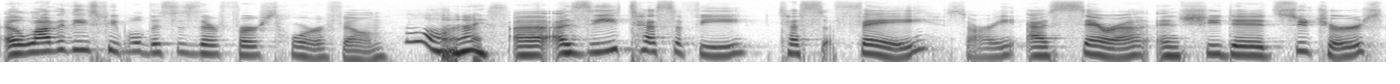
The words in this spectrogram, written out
A lot of these people, this is their first horror film. oh, nice. Uh, Aziz Tessafi, sorry, as Sarah, and she did Sutures.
